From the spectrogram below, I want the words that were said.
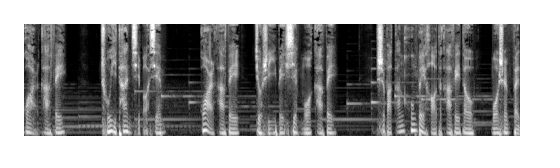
挂耳咖啡，除以碳气保鲜。挂耳咖啡就是一杯现磨咖啡，是把刚烘焙好的咖啡豆磨成粉，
